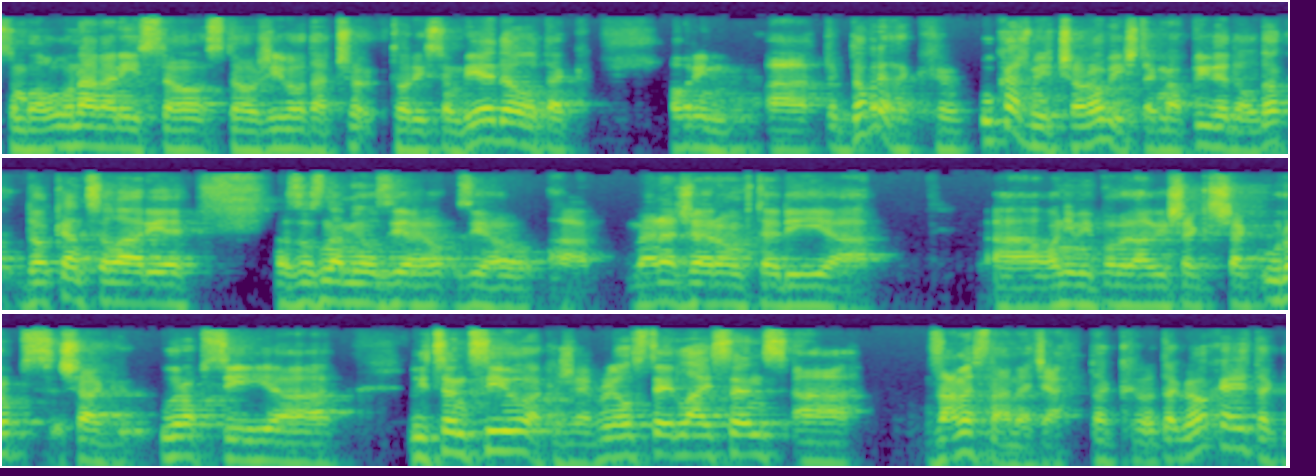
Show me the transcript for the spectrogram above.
som bol unavený z toho, z toho života, čo, ktorý som viedol, tak hovorím, a, tak dobre, tak ukáž mi, čo robíš. Tak ma privedol do, do kancelárie a zoznámil s jeho, s jeho a, manažérom vtedy a a oni mi povedali, však, však, urob, však urob si uh, licenciu, akože real estate license a zamestnáme ťa. Tak, tak OK, tak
